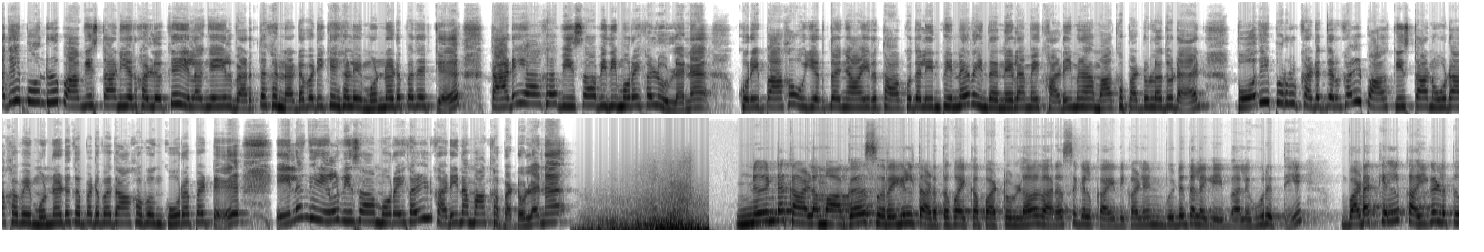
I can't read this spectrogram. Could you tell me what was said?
அதேபோன்று பாகிஸ்தானியர்களுக்கு இலங்கையில் வர்த்தக நடவடிக்கைகளை முன்னெடுப்பதற்கு தடையாக விசா விதிமுறைகள் உள்ளன. குறிப்பாக உயிர்த்த ஞாயிறு தாக்குதலின் பின்னர் இந்த நிலைமை கடினமாக்கப்பட்டுள்ளதுடன் போதைப்பொருள் கடத்தல்கள் பாகிஸ்தான் ஊடாகவே முன்னெடுக்கப்படுவதாகவும் கூறப்பட்டு இலங்கையில் விசா முறைகள் கடினமாக்கப்பட்டுள்ளன. நீண்ட காலமாக சிறையில் தடுத்து வைக்கப்பட்டுள்ள அரசியல் கைதிகளின் விடுதலையை வலியுறுத்தி வடக்கில் கையெழுத்து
